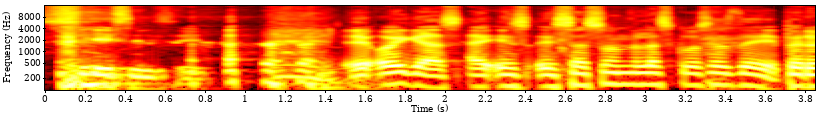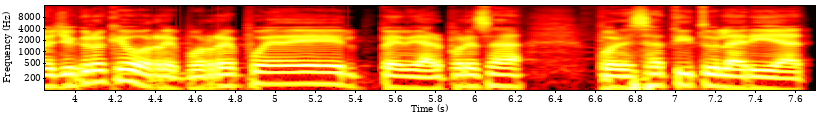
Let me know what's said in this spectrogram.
Sí, sí, sí. Eh, oigas, eh, es- esas son las cosas de. Pero yo creo que Borré, Borré puede pelear por esa, por esa titularidad.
